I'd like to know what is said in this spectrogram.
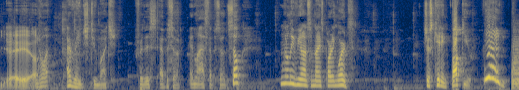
Yeah. You know what? I raged too much for this episode and last episode, so I'm gonna leave you on some nice parting words. Just kidding. Fuck you. Yeah.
